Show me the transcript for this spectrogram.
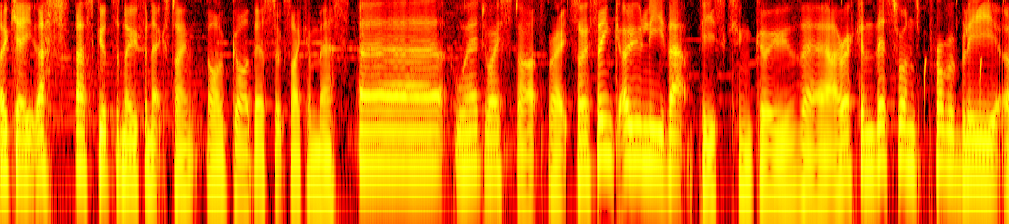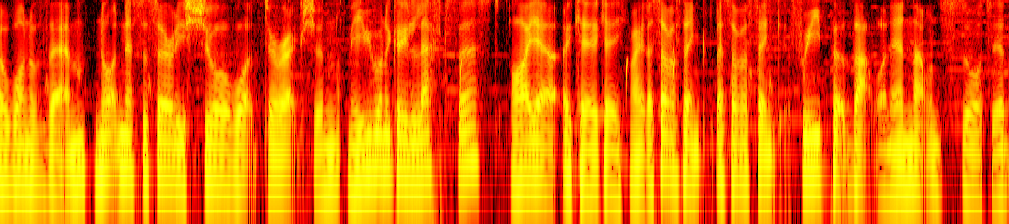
Okay, that's that's good to know for next time. Oh god, this looks like a mess. Uh, where do I start? Right, so I think only that piece can go there. I reckon this one's probably a one of them. Not necessarily sure what direction. Maybe we want to go left first? Oh yeah, okay, okay. Right, let's have a think. Let's have a think. If we put that one in, that one's sorted.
